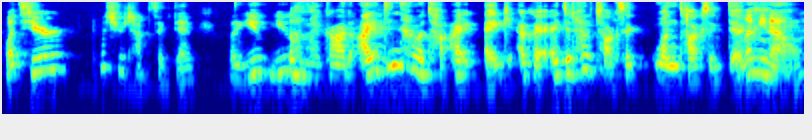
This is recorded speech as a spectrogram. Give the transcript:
what's your what's your toxic dick? Like you you oh my god, I didn't have a to- I, I okay, I did have toxic one toxic dick. let me know.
